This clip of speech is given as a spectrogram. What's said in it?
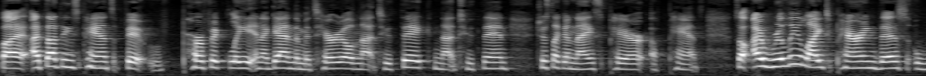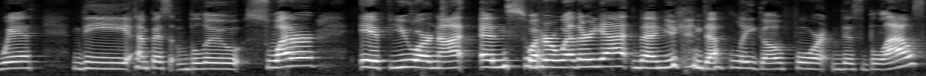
But I thought these pants fit perfectly. And again, the material, not too thick, not too thin, just like a nice pair of pants. So I really liked pairing this with the Tempest Blue sweater. If you are not in sweater weather yet, then you can definitely go for this blouse.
